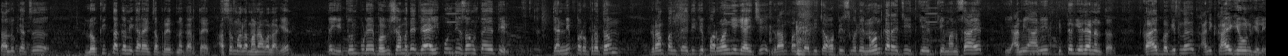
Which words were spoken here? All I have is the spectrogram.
तालुक्याचं लौकिकता कमी करायचा प्रयत्न करतायत असं मला म्हणावं लागेल. तर इथून पुढे भविष्यामध्ये ज्याही कोणती संस्था येतील त्यांनी पर प्रथम ग्रामपंचायतीची परवानगी घ्यायची. ग्रामपंचायतीच्या ऑफिसमध्ये नोंद करायची इतके इतके माणसं आहेत. आम्ही आणि तिथं गेल्यानंतर काय बघितलं आणि काय घेऊन गेले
